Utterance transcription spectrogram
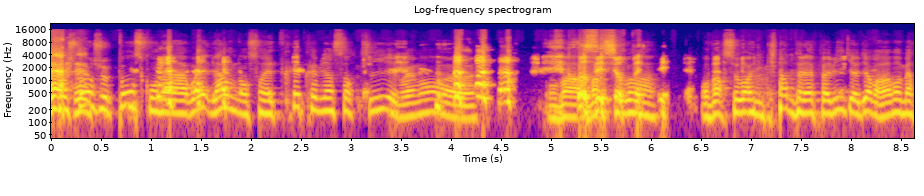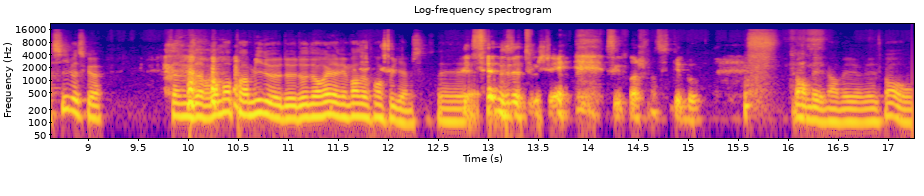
franchement, je pense qu'on a. Ouais, là, on s'en est très très bien sorti et vraiment. euh, on, va, on, On va s'est recevoir, surpassé. on va recevoir une carte de la famille qui va dire vraiment merci parce que ça nous a vraiment permis de- de- d'honorer la mémoire de Frank Williams. C'est- Ça nous a touchés. Parce que franchement, c'était beau. Non mais, non, mais honnêtement, on-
